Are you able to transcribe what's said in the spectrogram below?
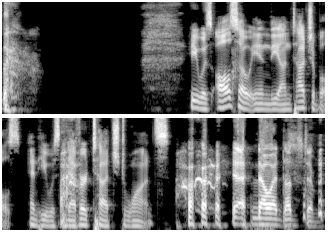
he was also in The Untouchables, and he was never touched once. yeah, no one touched him.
